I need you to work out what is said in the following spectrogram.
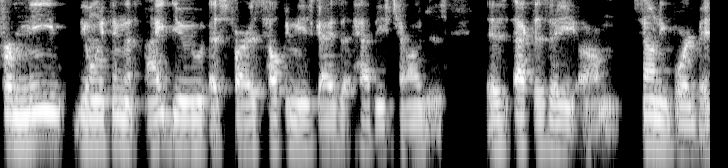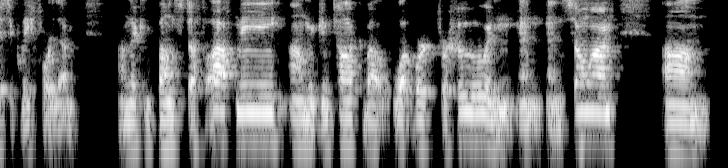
for me, the only thing that I do as far as helping these guys that have these challenges is act as a um, sounding board basically for them. Um, they can bounce stuff off me. Um, we can talk about what worked for who and, and, and so on. Um,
